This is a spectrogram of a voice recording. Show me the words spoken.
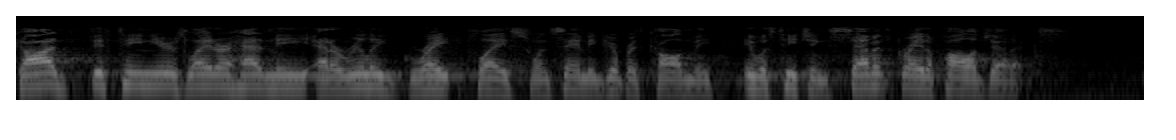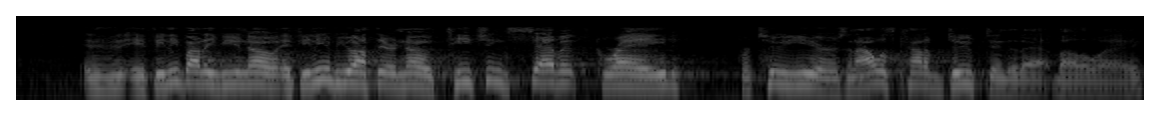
God, 15 years later, had me at a really great place when Sammy Gilbreath called me. It was teaching seventh grade apologetics. If anybody of you know, if any of you out there know, teaching seventh grade for two years, and I was kind of duped into that, by the way.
